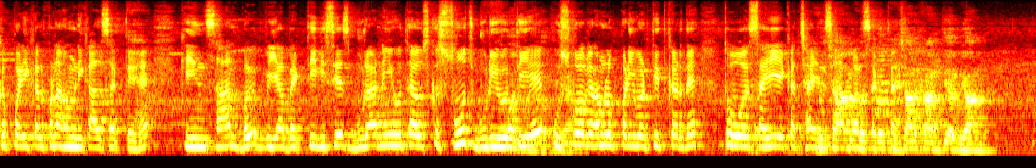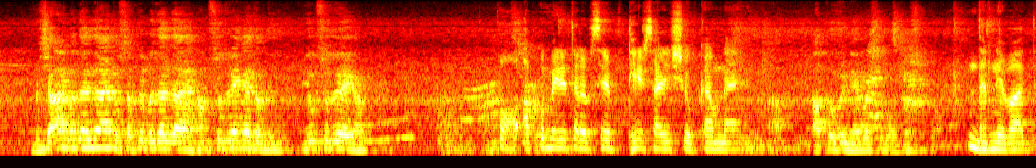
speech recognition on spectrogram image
क परिकल्पना हम निकाल सकते हैं कि इंसान या व्यक्ति विशेष बुरा नहीं होता है उसकी सोच बुरी होती है उसको अगर हम लोग परिवर्तित कर दें तो वो सही एक अच्छा इंसान बन सकता है। विचार क्रांति अभियान। विचार बदल जाए तो सब कुछ बदल जाए हम सुधरेंगे तब युग सुधरेगा। आपको मेरे तरफ़ से ढेर सारी शुभकामनाएँ। आपको भी वर्ष की बहुत बहुत शुभकामनाएँ। धन्यवाद।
